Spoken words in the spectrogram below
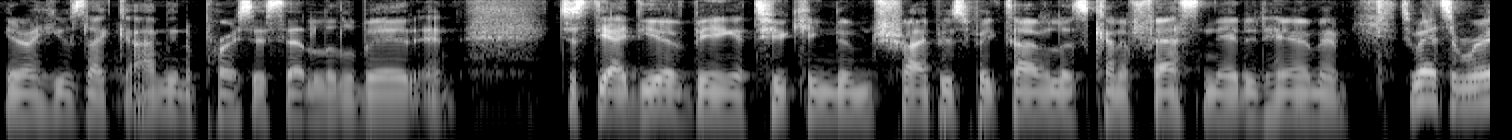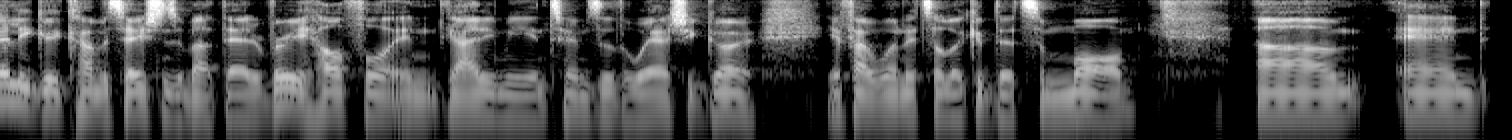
you know, he was like, I'm going to process that a little bit. And just the idea of being a two kingdom triperspectivalist kind of fascinated him. And so we had some really good conversations about that. Very helpful in guiding me in terms of the way I should go if I wanted to look at that some more. Um, and,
